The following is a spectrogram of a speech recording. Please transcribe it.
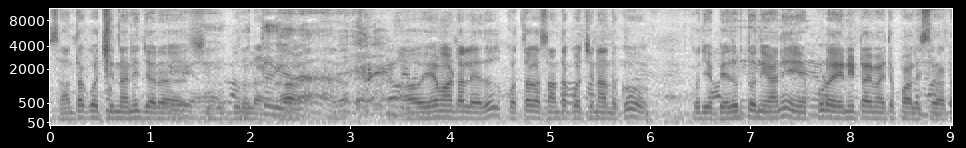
సంతకు వచ్చిందని జర సిగ్గుపురులా. ఆ, ఏమాట లేదు కొత్తగా సంతకు వచ్చినందుకు కొద్దిగా బెదురుతుంది కానీ ఎప్పుడో ఎనీ టైం అయితే పాలిస్తారట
